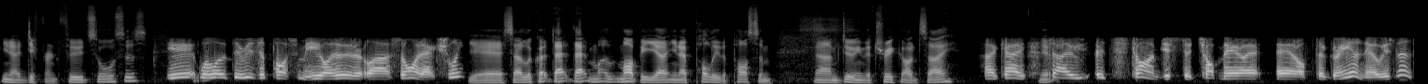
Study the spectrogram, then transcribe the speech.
you know different food sources. Yeah, well, uh, there is a possum here. I heard it last night, actually. Yeah, so look, that that might be uh, you know Polly the possum um, doing the trick, I'd say. Okay, Yep. so it's time just to chop them out, out off the ground now, isn't it?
